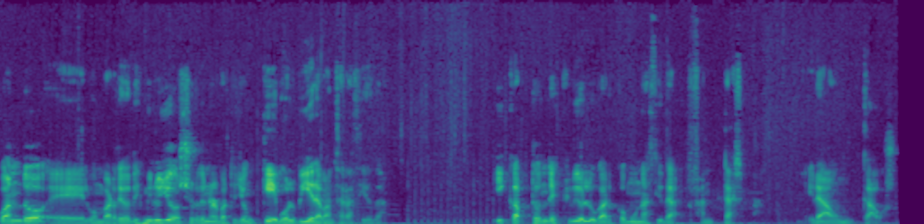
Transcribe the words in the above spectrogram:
Cuando eh, el bombardeo disminuyó, se ordenó al batallón que volviera a avanzar a la ciudad y Capton describió el lugar como una ciudad fantasma. Era un caos,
